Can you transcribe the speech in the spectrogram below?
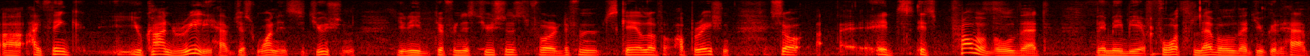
Uh, I think you can't really have just one institution. You need different institutions for a different scale of operation. So uh, it's, it's probable that there may be a fourth level that you could have.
